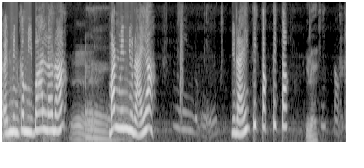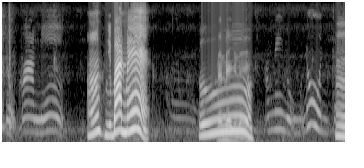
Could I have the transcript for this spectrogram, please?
แอดมินก็มีบ้านแล้วนะ อืมเออบ้านมินอยู่ไหนอะ อยู่ไหน ติ๊กตอกติ๊กตอกอยู่ไหนอ๋ออยู่บ้านแม่โอ้แม่แม่อยู่ไหนอืม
